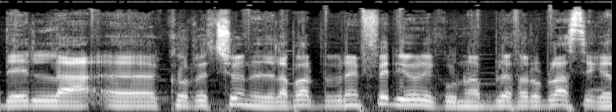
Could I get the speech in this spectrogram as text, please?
della eh, correzione della palpebra inferiore con una blefaroplastica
